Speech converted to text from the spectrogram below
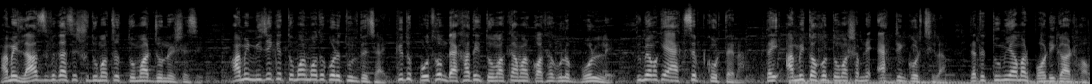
আমি লাস ভেগাসে শুধুমাত্র তোমার জন্য এসেছি। আমি নিজেকে তোমার মতো করে তুলতে চাই। কিন্তু প্রথম দেখাতেই তোমাকে আমার কথাগুলো বললে, তুমি আমাকে অ্যাকসেপ্ট করতে না। তাই আমি তখন তোমার সামনে অ্যাক্টিং করছিলাম, যাতে তুমি আমার বডিগার্ড হও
